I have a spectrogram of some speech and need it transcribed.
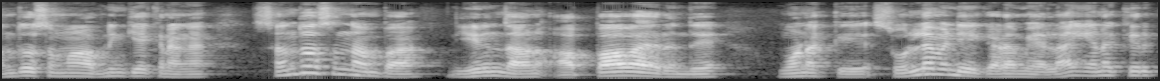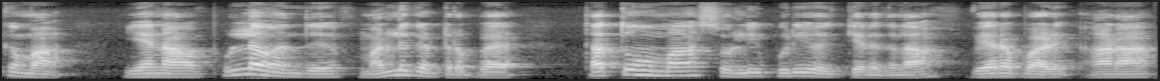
சந்தோஷமா அப்படின்னு கேட்குறாங்க சந்தோஷம்தான்ப்பா. இருந்தாலும் அப்பாவாக இருந்து உனக்கு சொல்ல வேண்டிய கடமையெல்லாம் எனக்கு இருக்குமா? ஏன்னா புள்ள வந்து மல்லு கட்டுறப்ப தத்துவமாக சொல்லி புரிய வைக்கிறதுலாம் வேறப்பாடு. ஆனால்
